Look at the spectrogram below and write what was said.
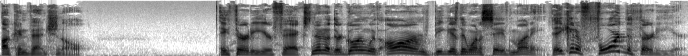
a conventional a 30 year fix. No, no, they're going with arms because they want to save money. They can afford the 30 year.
